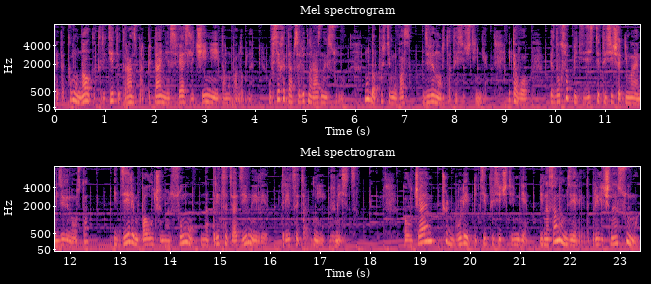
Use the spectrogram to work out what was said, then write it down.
это коммуналка, кредиты, транспорт, питание, связь, лечение и тому подобное. У всех это абсолютно разные суммы. Ну, допустим, у вас 90 тысяч тенге. Итого, из 250 тысяч отнимаем 90 и делим полученную сумму на 31 или 30 дней в месяц. Получаем чуть более 5000 тенге. И на самом деле это приличная сумма,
